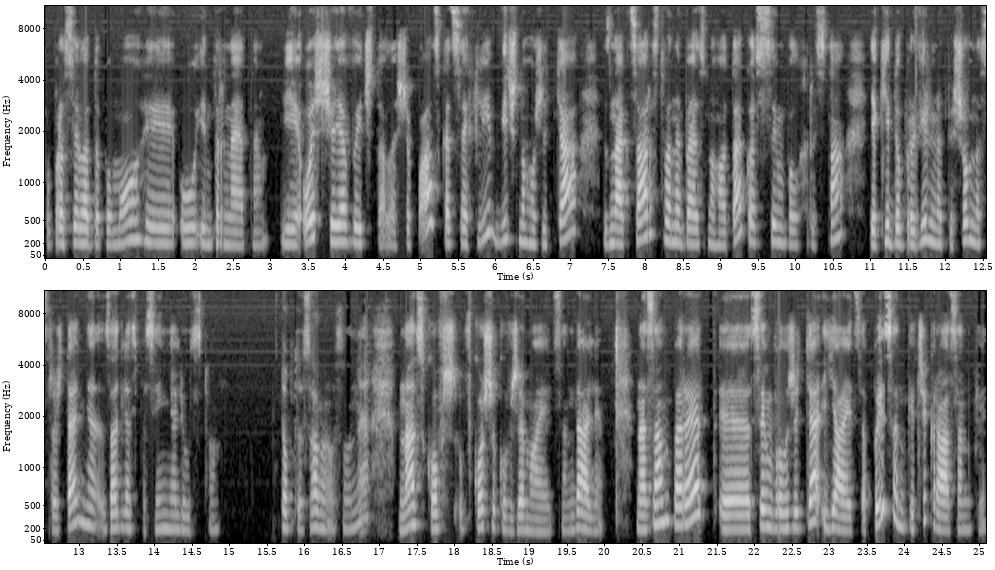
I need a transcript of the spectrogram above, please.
попросила допомоги у інтернета. І ось що я вичитала: що Пасха це хліб вічного життя, знак Царства Небесного, а також символ Христа, який добровільно пішов на страждання задля спасіння людства. Тобто, саме основне в нас в кошику вже мається. Далі. Насамперед, е, символ життя яйця, писанки чи красанки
